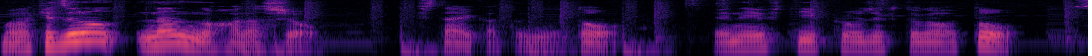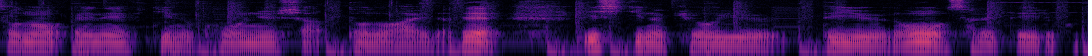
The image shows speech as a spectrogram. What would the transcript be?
まあ結論何の話をしたいかというと、NFT プロジェクト側とその NFT の購入者との間で意識の共有っていうのをされているこ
